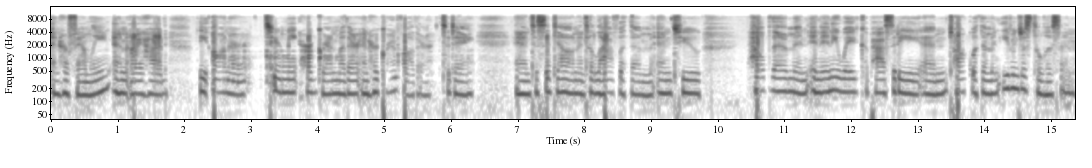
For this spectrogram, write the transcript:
and her family, and I had the honor to meet her grandmother and her grandfather today, and to sit down and to laugh with them and to help them in, in any way capacity and talk with them and even just to listen.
